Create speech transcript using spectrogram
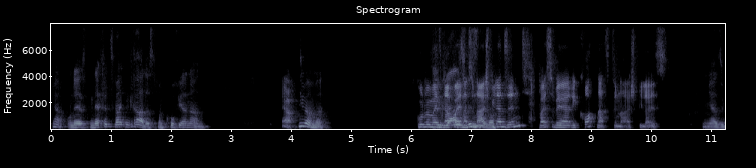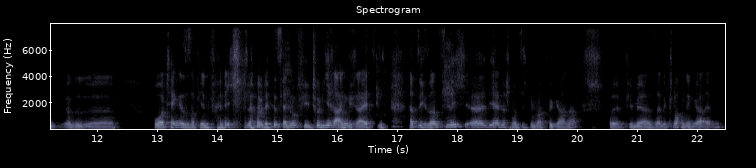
Ja. ja. und er ist Neffe zweiten Grades von Kofi Annan. Ja. Wir mal. Gut, wenn wir jetzt gerade bei Nationalspielern sind, weißt du, wer Rekordnationalspieler ist? Ja, also, also äh, Boateng ist es auf jeden Fall nicht. Ich glaube, der ist ja nur viel Turniere angereist und hat sich sonst nicht äh, die Hände schmutzig gemacht für Ghana, weil vielmehr seine Knochen hingehalten.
